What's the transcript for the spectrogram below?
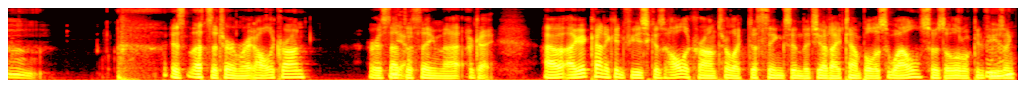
Mm. Is that's the term, right? Holocron, or is that Yeah. the thing that? Okay, I, I get kind of confused because holocrons are like the things in the Jedi Temple as well, so it's a little confusing.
